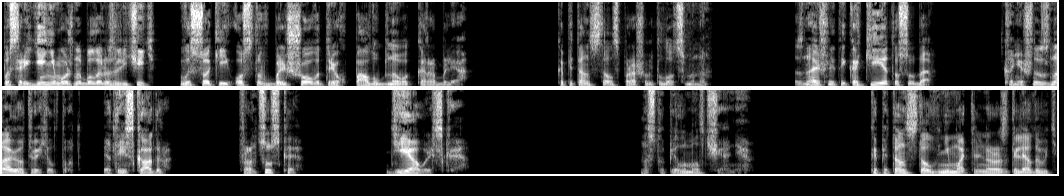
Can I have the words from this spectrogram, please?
Посредине можно было различить высокий остров большого трехпалубного корабля. Капитан стал спрашивать лоцмана. «Знаешь ли ты, какие это суда?» «Конечно, знаю», — ответил тот. «Это эскадра. Французская? Дьявольская». Наступило молчание. Капитан стал внимательно разглядывать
